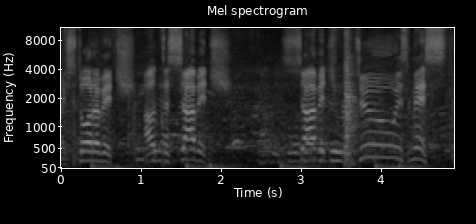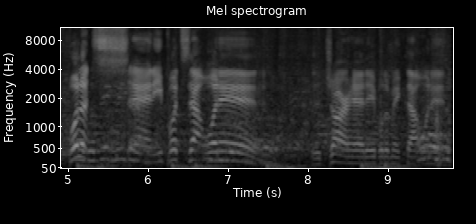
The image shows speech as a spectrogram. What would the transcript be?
Majstorovic out to Savic. Savic for two is missed. Bullets, and he puts that one in. The Jarhead able to make that one in.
